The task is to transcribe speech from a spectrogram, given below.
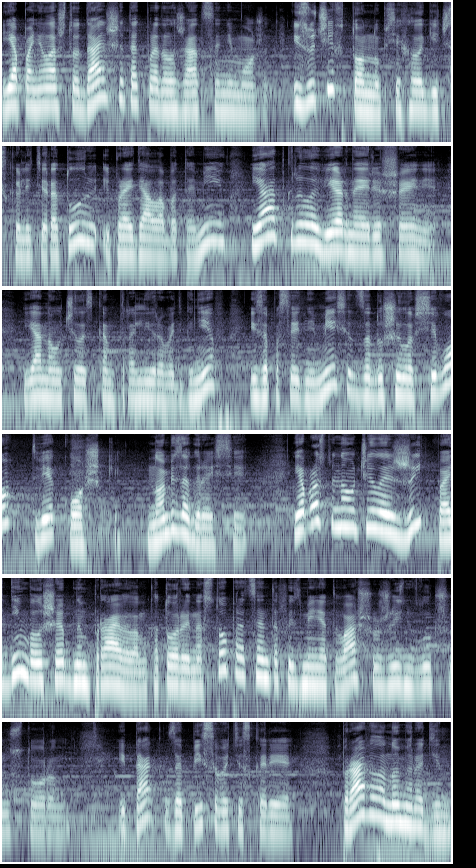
я поняла, что дальше так продолжаться не может. Изучив тонну психологической литературы и пройдя лоботомию, я открыла верное решение. Я научилась контролировать гнев и за последний месяц задушила всего две кошки – но без агрессии. Я просто научилась жить по одним волшебным правилам, которые на 100% изменят вашу жизнь в лучшую сторону. Итак, записывайте скорее. Правило номер один.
